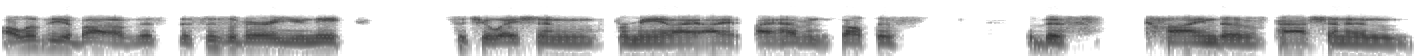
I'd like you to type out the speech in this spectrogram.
all of the above. This this is a very unique situation for me, and I I, I haven't felt this this kind of passion and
